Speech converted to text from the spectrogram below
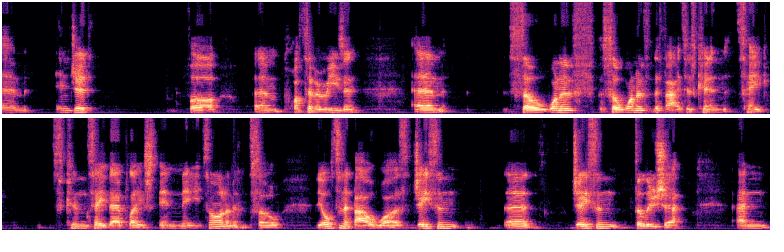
um, injured for um, whatever reason. Um, so one of so one of the fighters can take can take their place in the tournament. So the alternate bout was Jason uh, Jason DeLucia and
